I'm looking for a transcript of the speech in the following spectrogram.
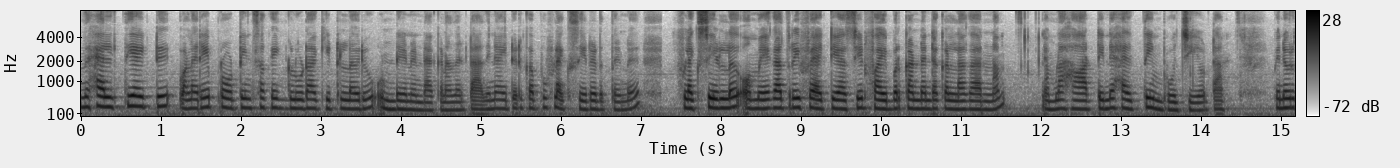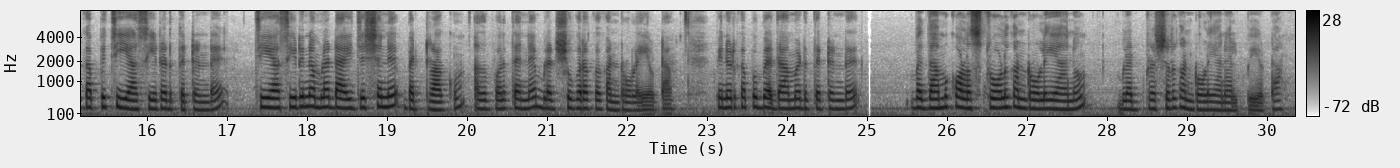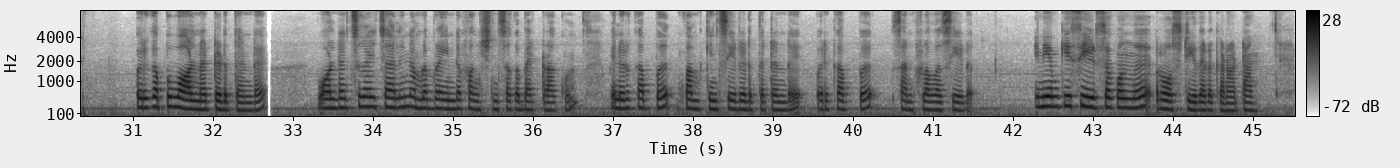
ഇന്ന് ഹെൽത്തി ആയിട്ട് വളരെ പ്രോട്ടീൻസ് ഒക്കെ ഇൻക്ലൂഡ് ആക്കിയിട്ടുള്ള ഒരു ഉണ്ടയാണ് ഉണ്ടാക്കണത് കേട്ടോ. അതിനായിട്ട് ഒരു കപ്പ് ഫ്ലെക്സ് സീഡ് എടുത്തിട്ടുണ്ട്. Flax സീഡിൽ omega three fatty acid fibre content ഒക്കെ ഉള്ള കാരണം നമ്മളെ ഹാർട്ടിന്റെ ഹെൽത്ത് ഇമ്പ്രൂവ് ചെയ്യും കേട്ടോ. പിന്നെ ഒരു കപ്പ് ചിയാ സീഡ് എടുത്തിട്ടുണ്ട്. ചിയാ സീഡ് നമ്മളെ ഡൈജഷന് ബെറ്റർ ആക്കും. അതുപോലെ തന്നെ ബ്ലഡ് ഷുഗറൊക്കെ കൺട്രോൾ ചെയ്യും കേട്ടോ. പിന്നെ ഒരു കപ്പ് ബദാം എടുത്തിട്ടുണ്ട്. ബദാം കൊളസ്ട്രോൾ കൺട്രോൾ ചെയ്യാനും ബ്ലഡ് പ്രഷർ കൺട്രോൾ ചെയ്യാൻ ഹെൽപ്പ് ചെയ്യും കേട്ടോ ഒരു കപ്പ് വാൾനട്ട് എടുത്തിട്ടുണ്ട്. വാൾനട്ട്സ് കഴിച്ചാൽ നമ്മുടെ ബ്രെയിനിന്റെ ഫങ്ഷൻസൊക്കെ ബെറ്റർ ആക്കും. പിന്നെ ഒരു കപ്പ് പംകിൻ സീഡ് എടുത്തിട്ടുണ്ട്. ഒരു കപ്പ് സൺഫ്ലവർ സീഡ് ഇനി നമുക്ക് ഈ സീഡ്സൊക്കെ ഒന്ന് റോസ്റ്റ് ചെയ്തെടുക്കണം കേട്ടോ.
